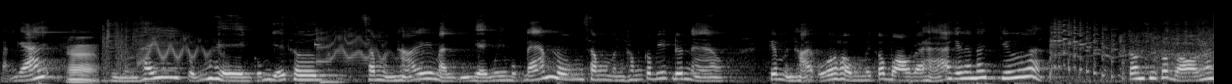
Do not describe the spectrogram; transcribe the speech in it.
bạn gái. À. Thì mình thấy cũng hiền cũng dễ thương. Xong mình hỏi mà về nguyên một đám luôn xong mình không có biết đứa nào. Cái mình hỏi ủa hùng mày có bồ rồi hả? Cái nó nói chưa. Con chưa có bồ nó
